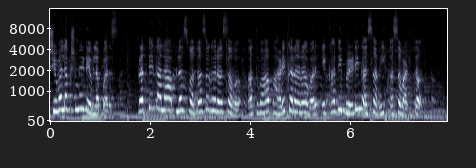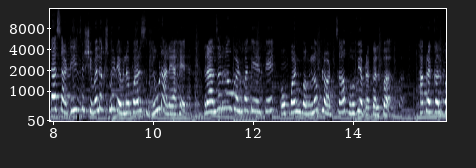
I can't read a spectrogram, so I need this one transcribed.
शिवलक्ष्मी डेव्हलपर्स. प्रत्येकाला आपलं स्वतःचं घर असावं अथवा भाडे करारावर एखादी बिल्डिंग असावी असं वाटतं. त्यासाठीच शिवलक्ष्मी डेव्हलपर्स घेऊन आले आहेत. रांजणगाव गणपती येथे ओपन बंगलो प्लॉटचा भव्य प्रकल्प. हा प्रकल्प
